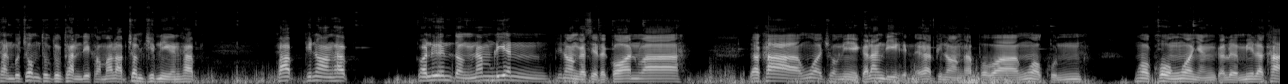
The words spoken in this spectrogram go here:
ท่านผู้ชมทุกๆท่านที่เข้ามารับชมคลิปนี้กันครับ ครับพี่น้องครับก่อนอื่นต้องนำเรียนพี่น้องเกษตรกรว่า ราคางัวช่วงนี้กำลังดีขึ้นนะครับ พี่น้องครับเพราะว่างัวขุนงัวโค้งงัวหยังก็เริ่มมีราคา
